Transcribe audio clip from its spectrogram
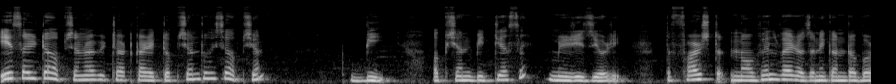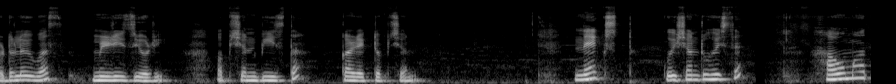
এই চাৰিটা অপশ্যনৰ ভিতৰত কাৰেক্ট অপশ্যনটো হৈছে অপশ্যন বি অপশ্যন বি টি আছে Miri Jiyori. The first novel by Rajanikanta Bordoloi was Miri Jiyori. Option B is the correct option next কুৱেশ্যনটো হৈছে how much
